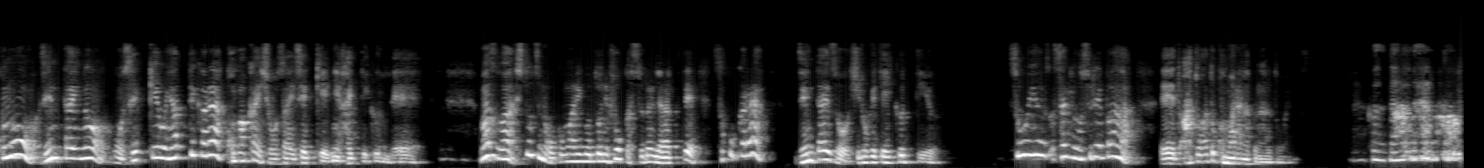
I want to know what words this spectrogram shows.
この全体の設計をやってから細かい詳細設計に入っていくんで、まずは一つのお困りごとにフォーカスするんじゃなくて、そこから全体像を広げていくっていう、そういう作業をすれば、えっ、ー、と、後々困らなくなると思います。なるほど、なるほど。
